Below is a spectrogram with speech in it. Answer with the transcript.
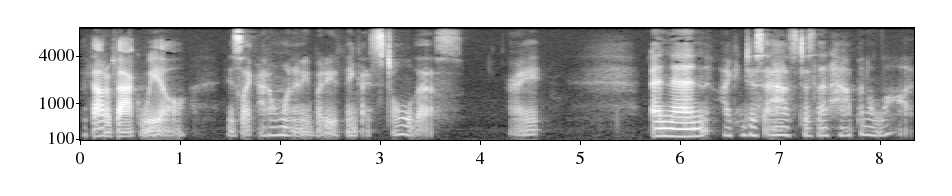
without a back wheel. He's like, I don't want anybody to think I stole this, right? And then I can just ask, does that happen a lot?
